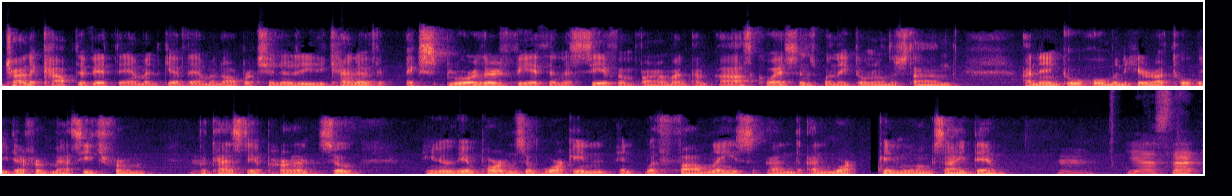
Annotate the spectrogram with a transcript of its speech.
trying to captivate them and give them an opportunity to kind of explore their faith in a safe environment and ask questions when they don't understand and then go home and hear a totally different message from potentially a parent. So, you know, the importance of working in, with families and, and working alongside them. Mm. Yes, that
